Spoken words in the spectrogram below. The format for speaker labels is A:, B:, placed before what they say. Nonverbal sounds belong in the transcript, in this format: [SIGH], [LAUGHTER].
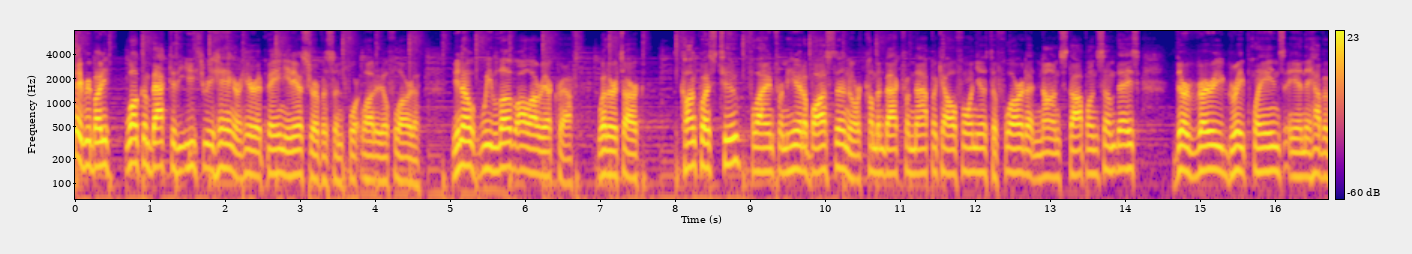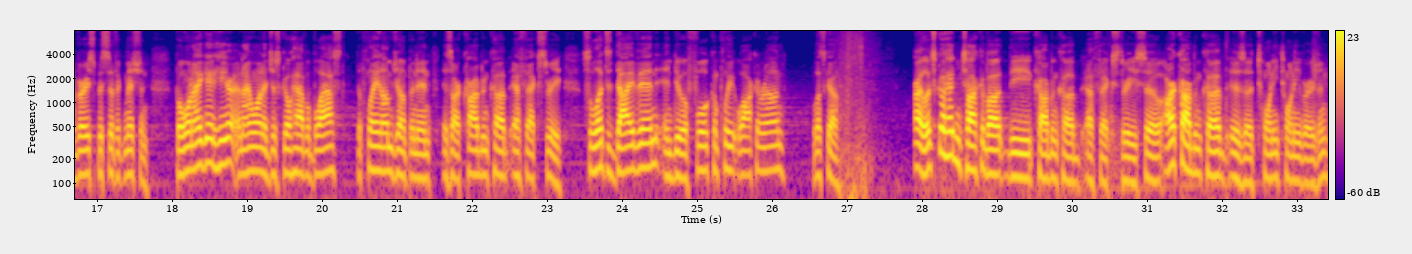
A: Hey everybody, welcome back to the E3 hangar here at Banyan Air Service in Fort Lauderdale, Florida. You know, we love all our aircraft, whether it's our Conquest 2 flying from here to Boston or coming back from Napa, California to Florida non-stop on some days. They're very great planes and they have a very specific mission. But when I get here and I want to just go have a blast, the plane I'm jumping in is our Carbon Cub FX3. So let's dive in and do a full complete walk around. Let's go. All right, let's go ahead and talk about the Carbon Cub FX3. So our Carbon Cub is a 2020 version.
